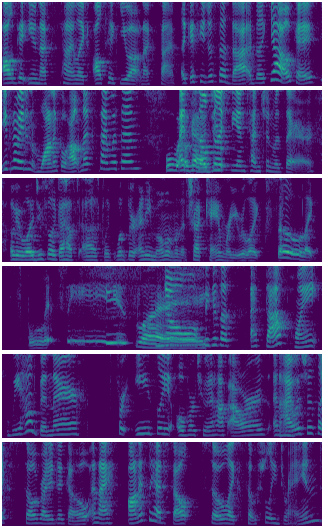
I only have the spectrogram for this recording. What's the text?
I'll get you next time. Like, I'll take you out next time. Like, if he just said that, I'd be like, yeah, okay. Even if I didn't want to go out next time with him, well, I'd still I feel do, like the intention was there. okay well i do feel like i have to ask like was there any moment when the check came where you were like so like splitsies like No, because at, at that point, we had been there for easily over two and a half hours, and I mm. was just like so ready to go. And I honestly had felt so like socially drained.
